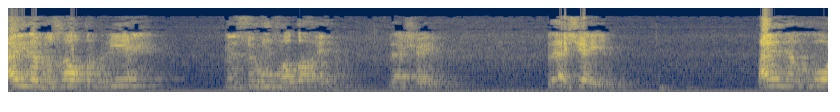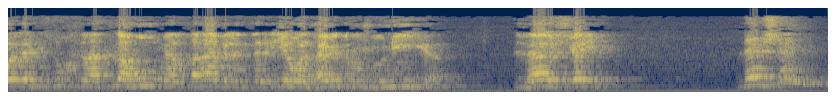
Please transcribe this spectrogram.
أين بساط الريح من سهم فضائها؟ لا شيء لا شيء أين القوة التي سخرت له من القنابل الذرية والهيدروجينية لا شيء. لا شيء.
